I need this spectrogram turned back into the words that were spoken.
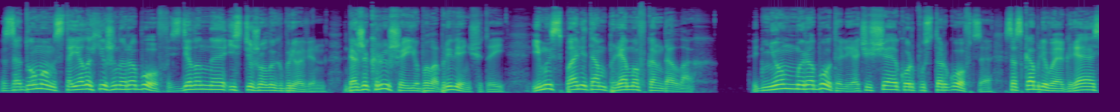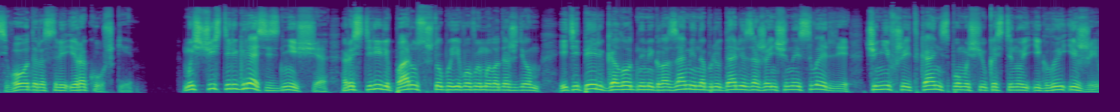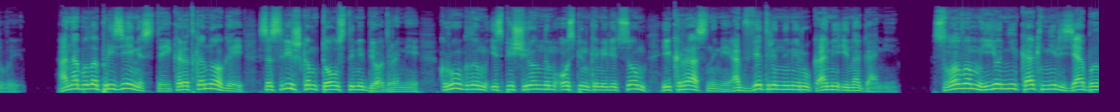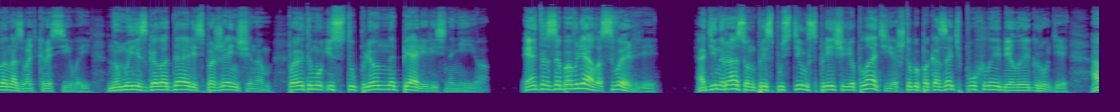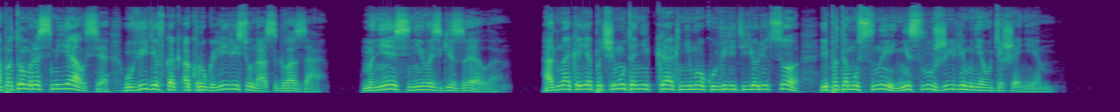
За домом стояла хижина рабов, сделанная из тяжелых бревен. Даже крыша ее была бревенчатой, и мы спали там прямо в кандалах. Днем мы работали, очищая корпус торговца, соскабливая грязь, водоросли и ракушки. Мы счистили грязь из днища, расстелили парус, чтобы его вымыло дождем, и теперь голодными глазами наблюдали за женщиной Сверри, чинившей ткань с помощью костяной иглы и жилы. Она была приземистой, коротконогой, со слишком толстыми бедрами, круглым, испещренным оспинками лицом и красными, обветренными руками и ногами. Словом, ее никак нельзя было назвать красивой, но мы изголодались по женщинам, поэтому иступленно пялились на нее. Это забавляло Сверри. Один раз он приспустил с плеч ее платье, чтобы показать пухлые белые груди, а потом рассмеялся, увидев, как округлились у нас глаза. Мне снилась Гизела. Однако я почему-то никак не мог увидеть ее лицо, и потому сны не служили мне утешением.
